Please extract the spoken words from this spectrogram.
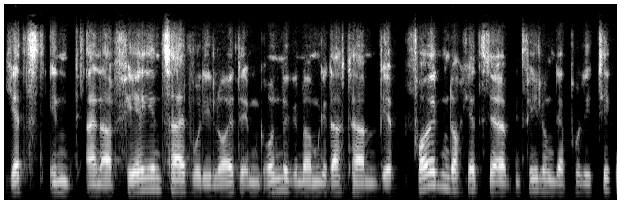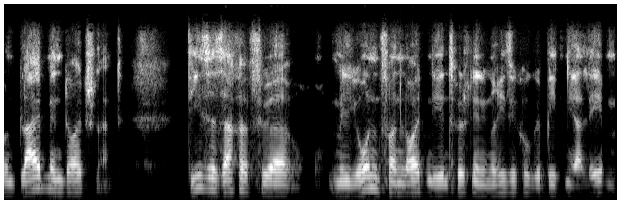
jetzt in einer Ferienzeit, wo die Leute im Grunde genommen gedacht haben, wir folgen doch jetzt der Empfehlung der Politik und bleiben in Deutschland, diese Sache für Millionen von Leuten, die inzwischen in den Risikogebieten ja leben,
